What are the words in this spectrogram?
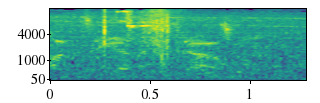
Hunting us down.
